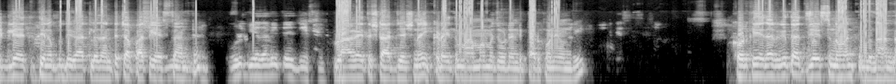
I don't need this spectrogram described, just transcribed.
ఇడ్లీ అయితే తినబుద్ధి కావట్లేదు అంటే. చపాతి వేస్తా అంటే బ్లాగ్ అయితే స్టార్ట్ చేసిన ఇక్కడైతే మా అమ్మమ్మ చూడండి పడుకొని ఉంది. కొడుకు ఏది అడిగితే అది చేస్తున్నావు అంటుండు నాన్న.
